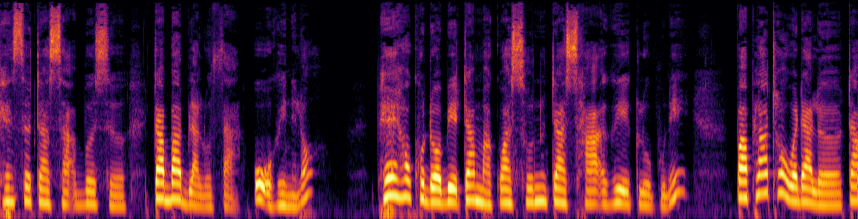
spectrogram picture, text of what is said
ကန်ဆတာဆာဘဆတာဘဘလာလိုသာအိုအိုနေလောဖဲဟခုဒိုဘေတာမကွာဆွနတာဆာအဂေကလိုပူနေပါဖလာထောဝဒါလတာ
